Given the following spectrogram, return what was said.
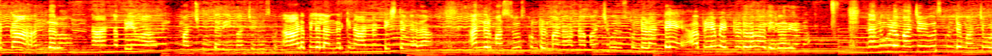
అక్క అందరూ నాన్న ప్రేమ మంచిగుంటది మంచిగా చూసుకుంటా. ఆడపిల్లలందరికీ నాన్న అంటే ఇష్టం కదా. అందరు మస్తు చూసుకుంటాడు మా నాన్న మంచిగా చూసుకుంటాడు అంటే ఆ ప్రేమ ఎట్లుంటుందో నాకు తెలియదు కదా. నన్ను కూడా మంచిగా చూసుకుంటే మంచిగా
